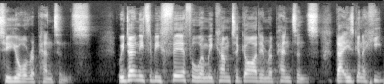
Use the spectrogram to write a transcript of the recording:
to your repentance. We don't need to be fearful when we come to God in repentance that He's going to heap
